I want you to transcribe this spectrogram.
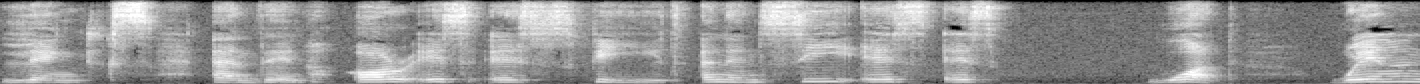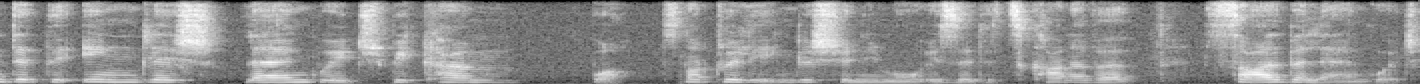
links, and then RSS feeds, and then CSS. What? When did the English language become, well, it's not really English anymore, is it? It's kind of a cyber language.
